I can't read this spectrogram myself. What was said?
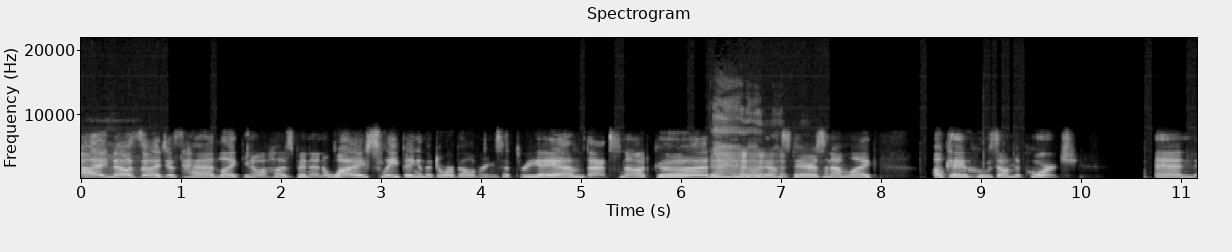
I, know. So I just had like, you know, a husband and a wife sleeping and the doorbell rings at 3 a.m. That's not good. And I go downstairs and I'm like, okay, who's on the porch? And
